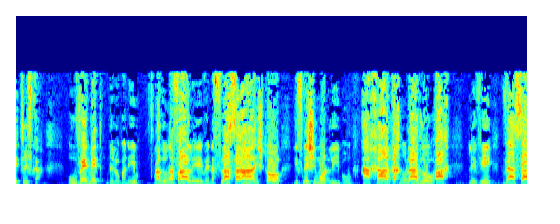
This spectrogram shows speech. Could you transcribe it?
את רבקה. ראובן מת בלא בנים, ואז הוא נפל, אה, ונפלה שרה, אשתו, לפני שמעון לייבום. אחר כך נולד לו אח לוי, ועשה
